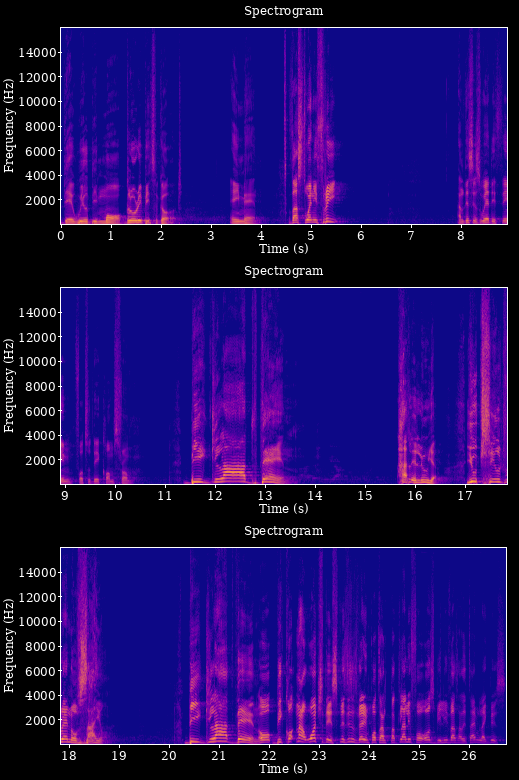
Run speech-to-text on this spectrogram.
there will be more. Glory be to God. Amen. Verse 23. And this is where the theme for today comes from. Be glad then. Hallelujah. You children of Zion. Be glad then, or because now watch this, please. This is very important, particularly for us believers at a time like this.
